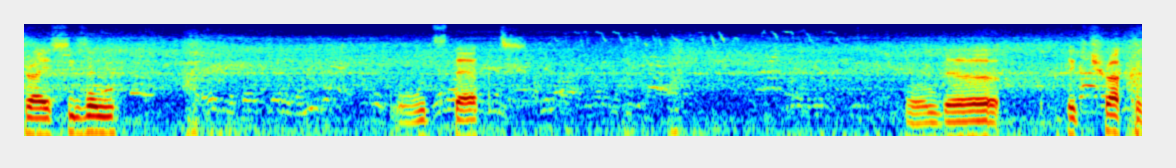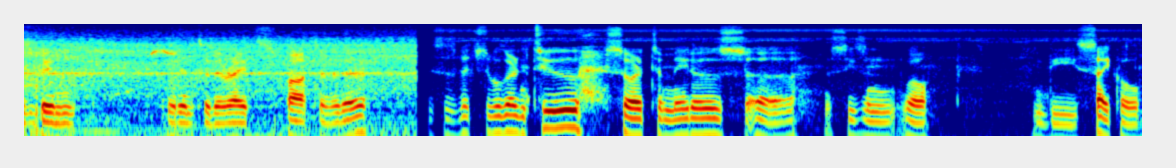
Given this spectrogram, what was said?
dry season. Wood stacked. And the big truck has been put into the right spot over there. This is vegetable garden 2, so our tomatoes, uh, the season, well, the cycle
